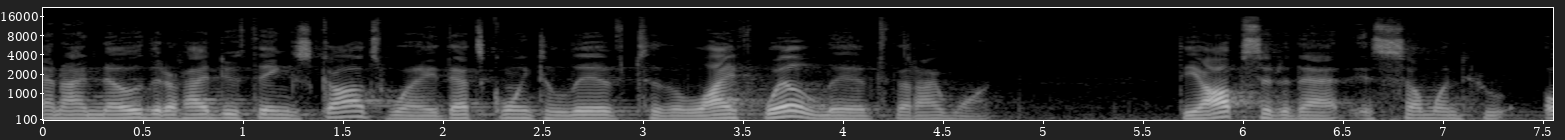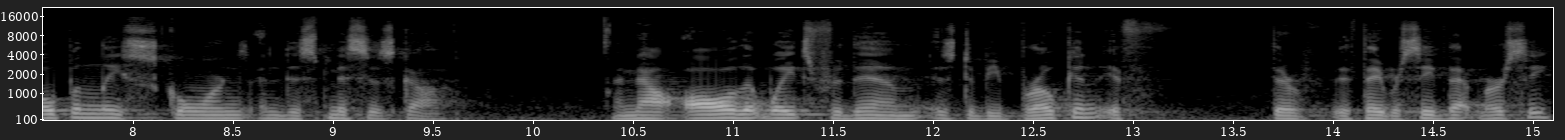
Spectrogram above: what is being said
and I know that if I do things God's way, that's going to live to the life well lived that I want. The opposite of that is someone who openly scorns and dismisses God. And now all that waits for them is to be broken if, if they receive that mercy,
